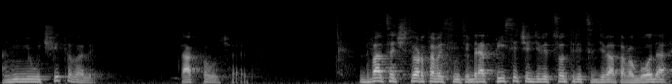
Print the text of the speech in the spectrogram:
они не учитывали? Так получается. 24 сентября 1939 года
